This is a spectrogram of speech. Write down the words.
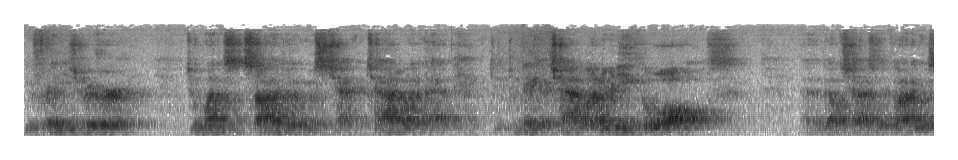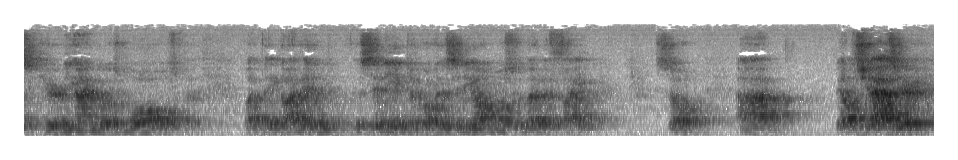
Euphrates River to one side to a channel and to, to make a channel underneath the walls. And Belshazzar thought he was secure behind those walls, but, but they got in the city and took over the city almost without a fight. So uh, Belshazzar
